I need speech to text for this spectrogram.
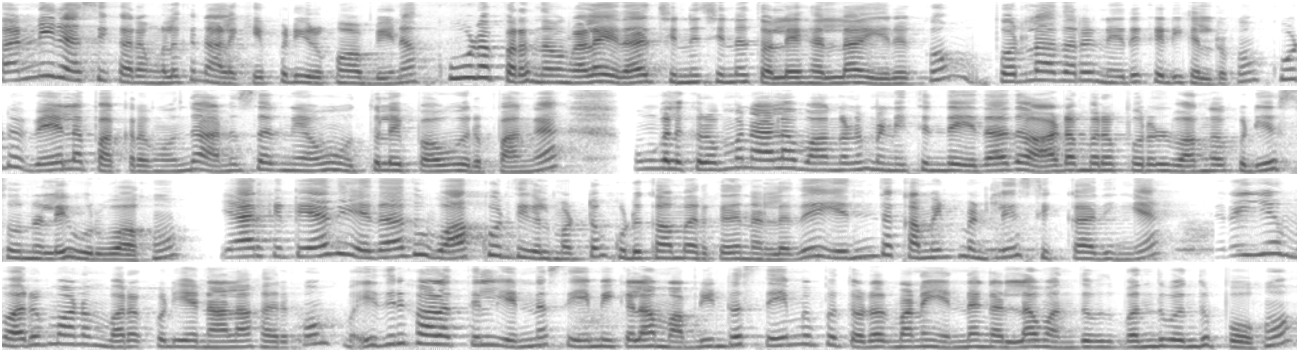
கன்னி ராசிக்காரவங்களுக்கு நாளைக்கு எப்படி இருக்கும் அப்படின்னா கூட பிறந்தவங்களாம் ஏதாவது சின்ன சின்ன தொல்லைகள்லாம் இருக்கும். பொருளாதார நெருக்கடிகள் இருக்கும். கூட வேலை பார்க்குறவங்க வந்து அனுசரணையாகவும் ஒத்துழைப்பாகவும் இருப்பாங்க. உங்களுக்கு ரொம்ப நாளாக வாங்கணும்னு நினைத்திருந்த ஏதாவது ஆடம்பர பொருள் வாங்கக்கூடிய சூழ்நிலை உருவாகும். யார்கிட்டையாவது ஏதாவது வாக்குறுதிகள் மட்டும் கொடுக்காம இருக்கிறது நல்லது. எந்த கமிட்மெண்ட்லேயும் சிக்காதீங்க. நிறைய வருமானம் வரக்கூடிய நாளாக இருக்கும். எதிர்காலத்தில் என்ன சேமிக்கலாம் அப்படின்ற சேமிப்பு தொடர்பான எண்ணங்கள்லாம் வந்து வந்து வந்து போகும்.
